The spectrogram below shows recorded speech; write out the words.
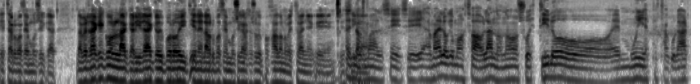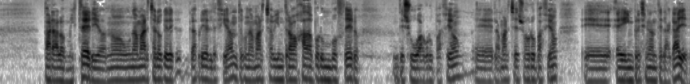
esta agrupación musical. La verdad que con la calidad que hoy por hoy tiene la agrupación musical Jesús Despojado no me extraña que, que Es siga. normal, sí, sí. Además es lo que hemos estado hablando, ¿no? Su estilo es muy espectacular para los misterios, ¿no? Una marcha, lo que Gabriel decía antes, una marcha bien trabajada por un vocero de su agrupación, eh, la marcha de su agrupación eh, es impresionante en la calle.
